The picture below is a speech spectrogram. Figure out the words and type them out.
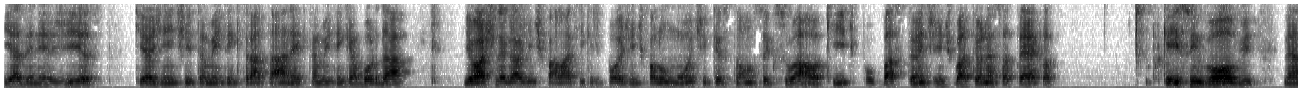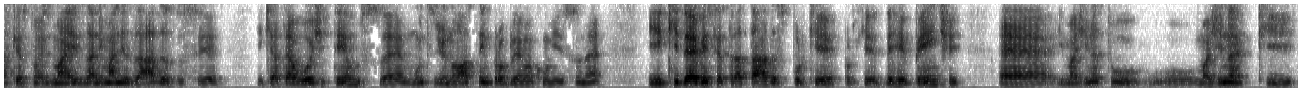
e as energias que a gente também tem que tratar, né? Que também tem que abordar. E eu acho legal a gente falar aqui que, pô, a gente falou um monte de questão sexual aqui, tipo, bastante, a gente bateu nessa tecla, porque isso envolve né, as questões mais animalizadas do ser e que até hoje temos, é, muitos de nós têm problema com isso, né? E que devem ser tratadas, por quê? Porque, de repente, é, imagina tu, imagina que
